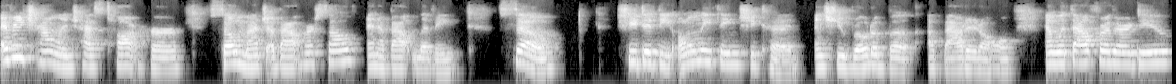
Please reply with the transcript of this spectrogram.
Every challenge has taught her so much about herself and about living. So, she did the only thing she could, and she wrote a book about it all. And without further ado,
